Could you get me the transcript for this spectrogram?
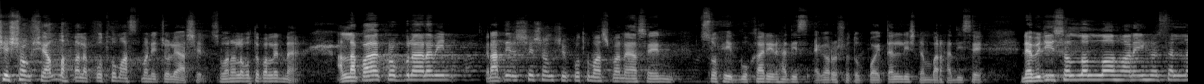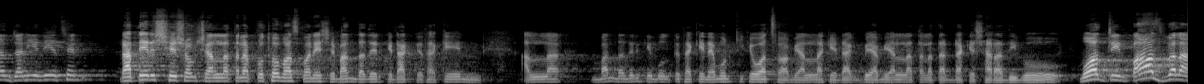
শেষ অংশে আল্লাহ তালা প্রথম আসমানে চলে আসেন। সোমান আল্লাহ বলতে পারলেন না? আল্লাহ পাক রব্বুল আলমিন রাতের শেষ অংশে প্রথম আসমানে আসেন সহি বুখারির হাদিস এগারোশত পঁয়তাল্লিশ নম্বর হাদিসে। নবীজি সাল্লাহ জানিয়ে দিয়েছেন, রাতের শেষ অংশে আল্লাহ তালা প্রথম আসমানে এসে বান্দাদেরকে ডাকতে থাকেন। আল্লাহ বান্দাদেরকে বলতে থাকেন, এমন কি কেউ আছো? আমি আল্লাহকে ডাকবে, আমি আল্লাহ তালা তার ডাকে সারা দিব। মুয়াজ্জিন পাঁচ বেলা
